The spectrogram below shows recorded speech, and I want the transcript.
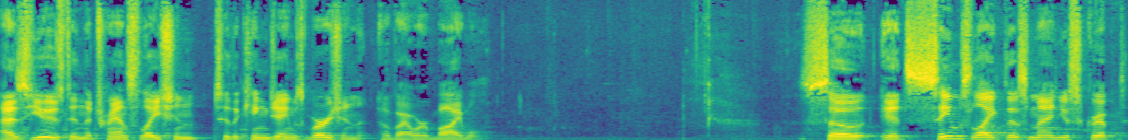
as used in the translation to the King James Version of our Bible. So it seems like this manuscript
